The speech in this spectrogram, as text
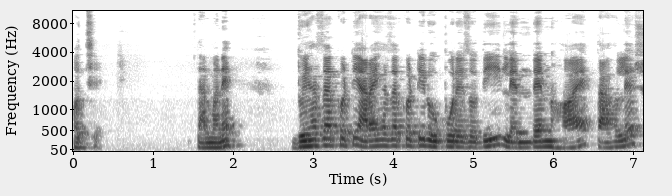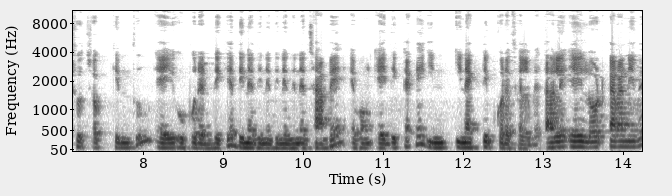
হচ্ছে। তার মানে দুই হাজার কোটি, আড়াই হাজার কোটির উপরে যদি লেনদেন হয়, তাহলে সূচক কিন্তু এই উপরের দিকে দিনে দিনে দিনে দিনে যাবে এবং এই দিকটাকে ইনঅ্যাক্টিভ করে ফেলবে। তাহলে এই লোড কারা নিবে?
